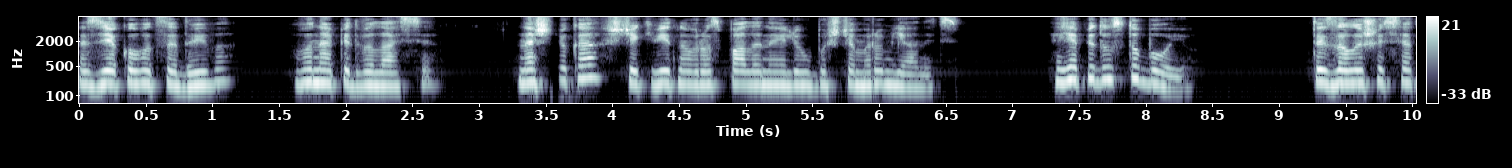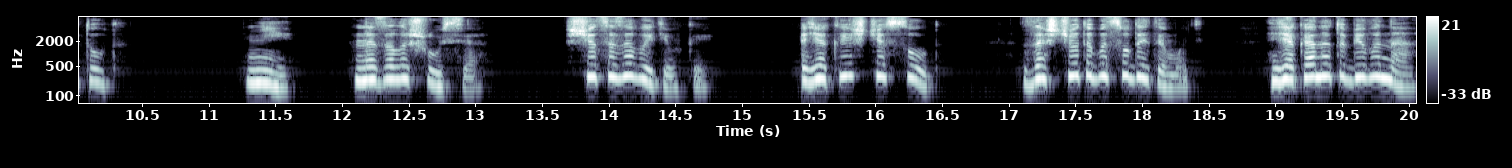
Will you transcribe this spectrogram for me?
З якого це дива, вона підвелася. На щоках ще квітнув розпалений любощами рум'янець. Я піду з тобою. Ти залишишся тут? Ні, не залишуся. Що це за витівки? Який ще суд? За що тебе судитимуть? Яка на тобі вина?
